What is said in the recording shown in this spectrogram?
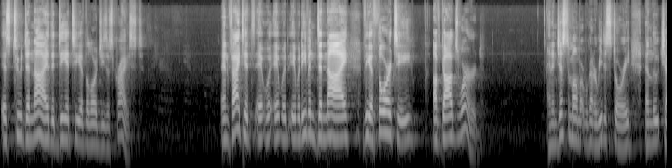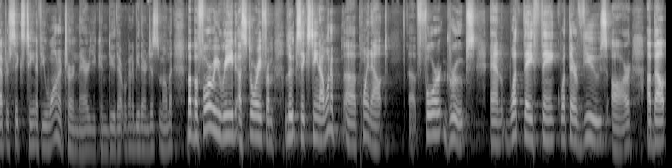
is to deny the deity of the Lord Jesus Christ. In fact, it, it, it, would, it would even deny the authority of God's word. And in just a moment, we're going to read a story in Luke chapter 16. If you want to turn there, you can do that. We're going to be there in just a moment. But before we read a story from Luke 16, I want to uh, point out uh, four groups and what they think, what their views are about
